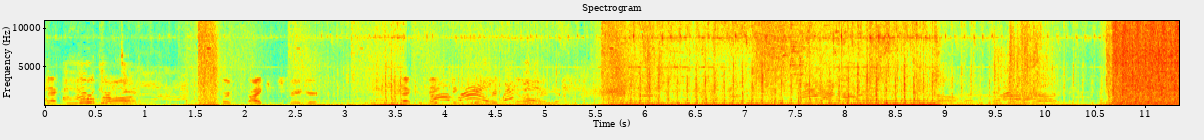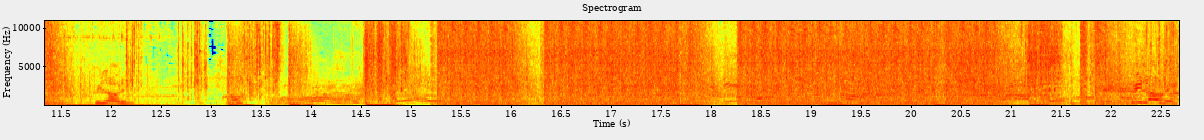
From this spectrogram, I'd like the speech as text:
that A can go helicopter. wrong, or I can trigger, that can make things get worse than Reloading. Reloading.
